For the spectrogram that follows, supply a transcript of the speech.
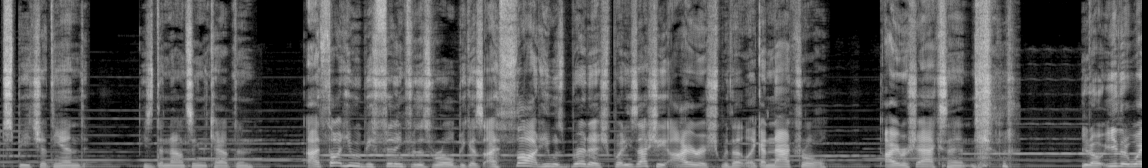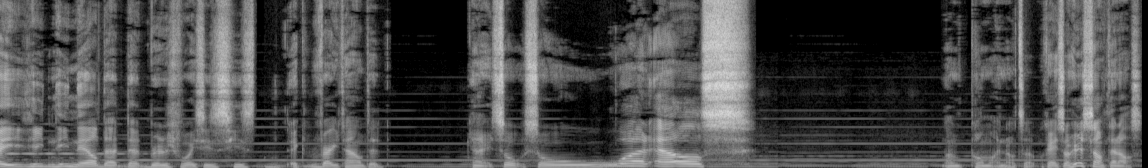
speech at the end. He's denouncing the captain. I thought he would be fitting for this role because I thought he was British, but he's actually Irish with a, like a natural Irish accent. you know, either way, he, he nailed that, that British voice. He's he's very talented. All right, so so what else? I'm pulling my notes up. Okay, so here's something else.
